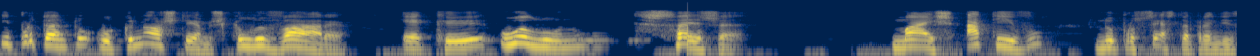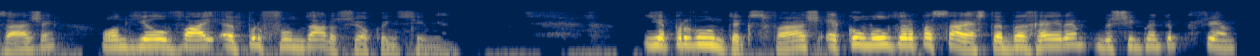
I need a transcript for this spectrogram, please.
E, portanto, o que nós temos que levar é que o aluno seja mais ativo no processo de aprendizagem onde ele vai aprofundar o seu conhecimento. E a pergunta que se faz é como ultrapassar esta barreira dos 50%.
